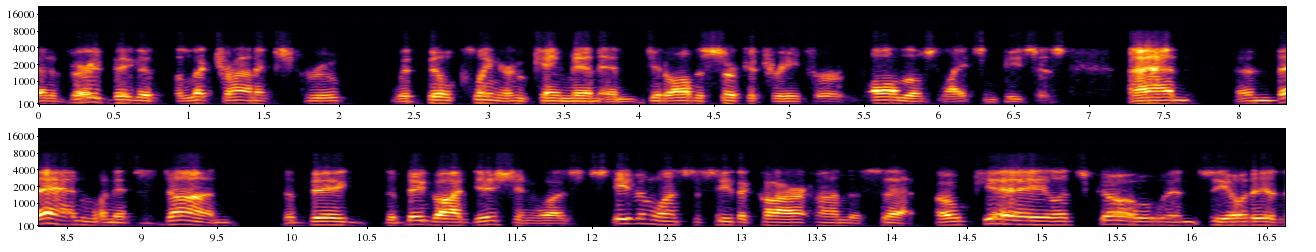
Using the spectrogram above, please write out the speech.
had a very big electronics group with Bill Klinger, who came in and did all the circuitry for all those lights and pieces. And and then when it's done, the big the big audition was Steven wants to see the car on the set. Okay, let's go and see how it is.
